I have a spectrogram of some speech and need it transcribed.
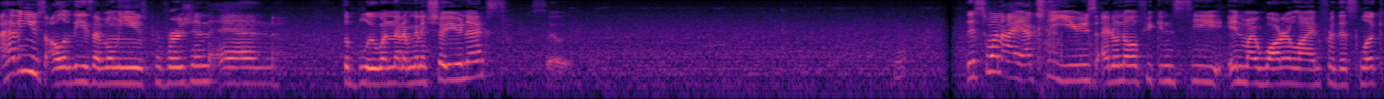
i haven't used all of these. I've only used perversion and the blue one that i'm going to show you next. So This one I actually use, I don't know if you can see in my waterline for this look,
